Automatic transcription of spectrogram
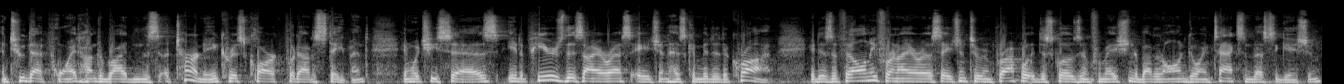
And to that point, Hunter Biden's attorney, Chris Clark, put out a statement in which he says it appears this IRS agent has committed a crime. It is a felony for an IRS agent to improperly disclose information about an ongoing tax investigation.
